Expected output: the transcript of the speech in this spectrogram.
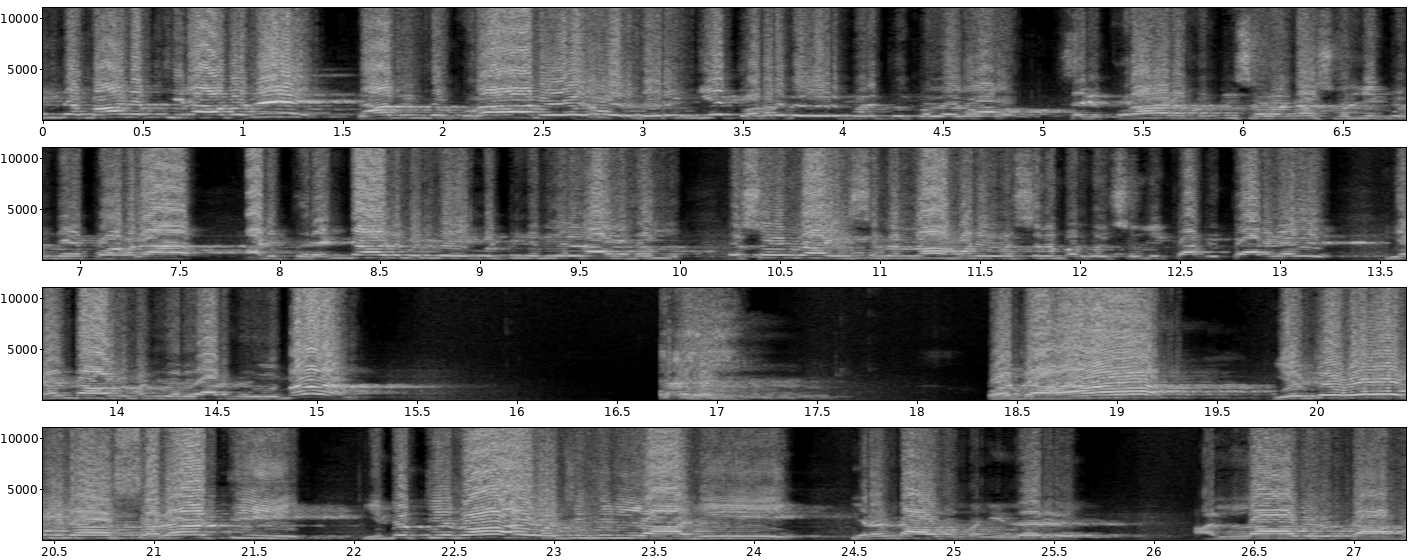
இந்த மாதத்திலாவது நாம் இந்த குரானோடு ஒரு நெருங்கிய தொடர்பை ஏற்படுத்திக் கொள்ளணும். சரி குரானை பத்தி சொல்லணும் சொல்லிக் கொண்டே போகலாம். அடுத்து இரண்டாவது மனிதரை பற்றி நபிகள் நாயகம் ரசூல்லாய் சல்லாஹ் வசலம் அவர்கள் சொல்லி காமித்தார்கள். இரண்டாவது மனிதர் யார் தெரியுமா? இரண்டாவது மனிதர் அல்லாவிற்காக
